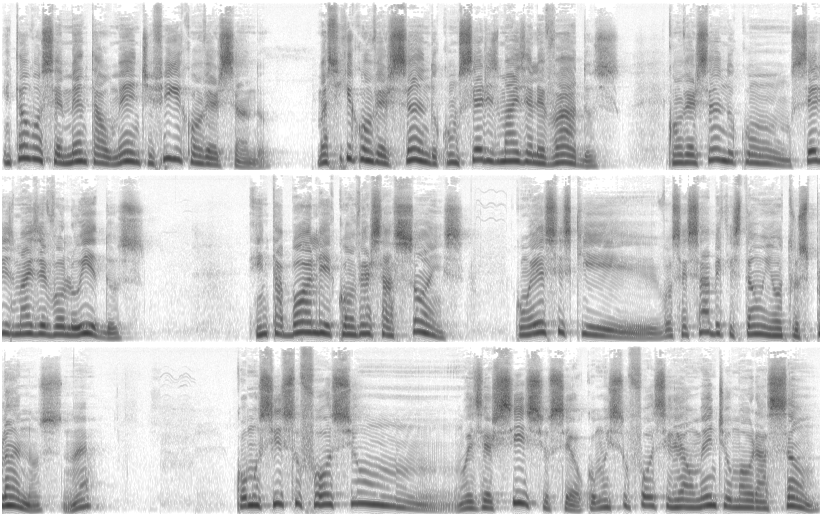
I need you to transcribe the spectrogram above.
então você mentalmente fique conversando. Mas fique conversando com seres mais elevados, conversando com seres mais evoluídos. Entabole conversações com esses que você sabe que estão em outros planos, né? como se isso fosse um, um exercício seu, como se isso fosse realmente uma oração.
